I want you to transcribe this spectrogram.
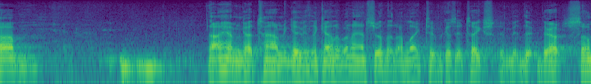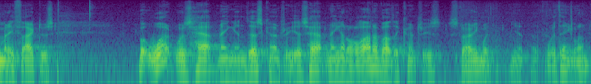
Um, I haven't got time to give you the kind of an answer that I'd like to because it takes, there- there are so many factors. But what was happening in this country is happening in a lot of other countries, starting with, you know, with England,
